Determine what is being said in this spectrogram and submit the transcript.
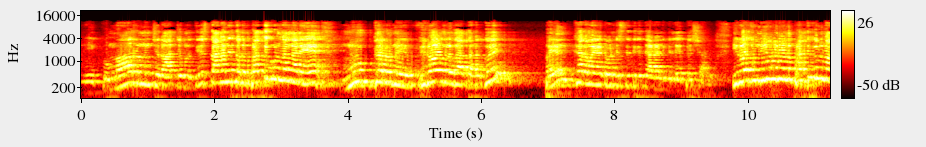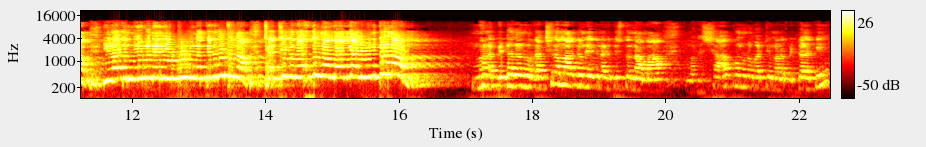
నీ కుమారు నుంచి రాజ్యమును తీస్తానని తను ప్రతికూలంగానే ముగ్గురుని విరోధులుగా తనకు భయంకరమైనటువంటి స్థితికి తేడానికి లేపేశాడు. ఈ రోజు నీవు నేను బ్రతుకున్నాం. ఈ రోజు నీవు నేను ఇప్పుడు తిరుగుతున్నాం. చర్చికి వస్తున్నాం వాక్యాలు వింటున్నాం. మన బిడ్డలను రక్షణ మార్గంలోకి నడిపిస్తున్నామా? మన శాపమును బట్టి మన బిడ్డలకి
